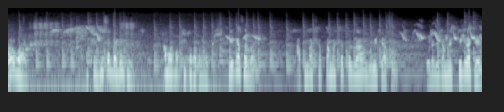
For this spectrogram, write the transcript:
বড় ভাই আজকে বিচারটা কিন্তু আমার পক্ষে কথা বলল ঠিক আছে ভাই আপনার সাথে আমার সাথে যা মিট আছে ওটা যদি আপনি ঠিক রাখেন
